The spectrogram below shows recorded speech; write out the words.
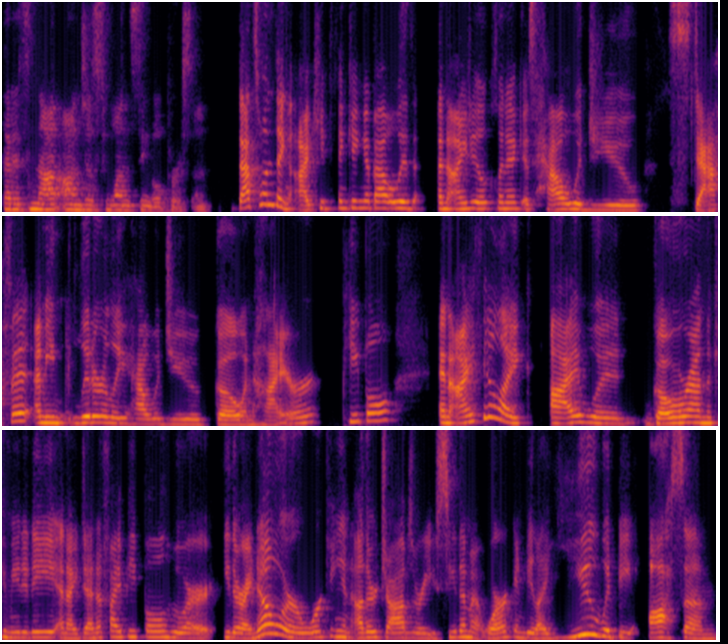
that it's not on just one single person. That's one thing I keep thinking about with an ideal clinic is how would you staff it? I mean, literally, how would you go and hire people? And I feel like I would go around the community and identify people who are either I know or working in other jobs where you see them at work and be like, you would be awesome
